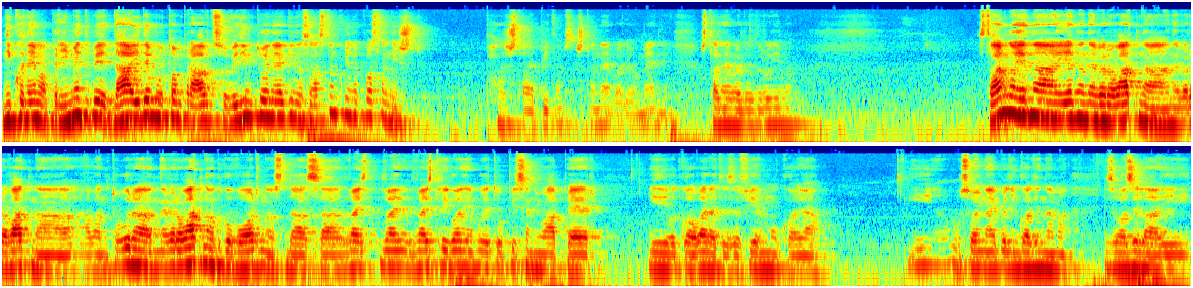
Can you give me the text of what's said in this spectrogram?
niko nema primetbe, da, idemo u tom pravcu, vidim tu energiju na sastanku i na posla ništa. Pa šta je, pitam se šta ne valja u meni, šta ne valja u drugima. Stvarno jedna, jedna neverovatna, neverovatna avantura, neverovatna odgovornost da sa 20, 20, 23 godine budete upisani u APR, i odgovarate za firmu koja i u svojim najboljim godinama izvozila i,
